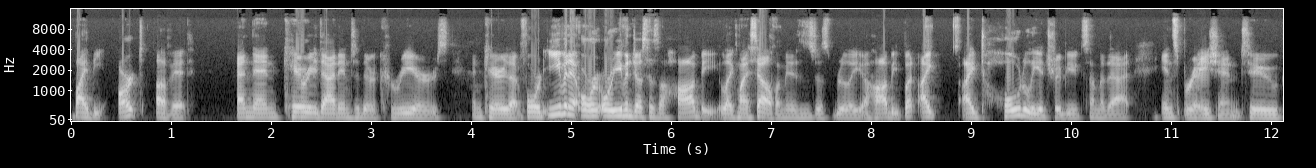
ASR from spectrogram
by the art of it and then carry that into their careers and carry that forward even or, or even just as a hobby like myself i mean this is just really a hobby but i i totally attribute some of that inspiration to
